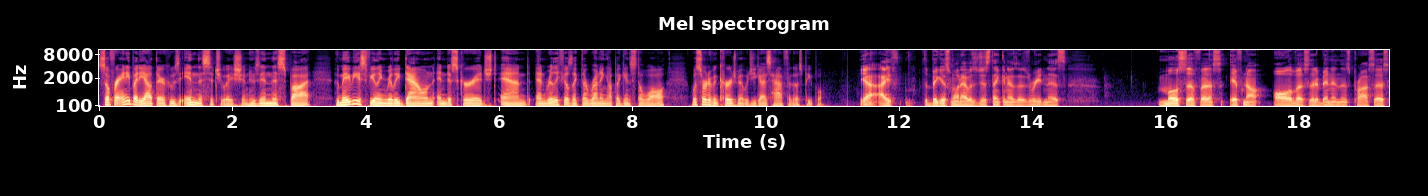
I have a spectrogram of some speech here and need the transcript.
So, for anybody out there who's in this situation, who's in this spot, who maybe is feeling really down and discouraged and and really feels like they're running up against a wall, what sort of encouragement would you guys have for those people? Yeah, I the biggest one I was just thinking as I was reading this. Most of us, if not all of us that have been in this process,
